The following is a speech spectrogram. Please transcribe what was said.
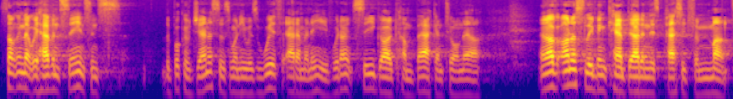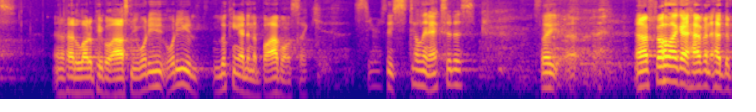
something that we haven't seen since the book of Genesis when he was with Adam and Eve. We don't see God come back until now. And I've honestly been camped out in this passage for months. And I've had a lot of people ask me, what are you, what are you looking at in the Bible? It's like, seriously, still in Exodus? It's like, uh, and I felt like I haven't had the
